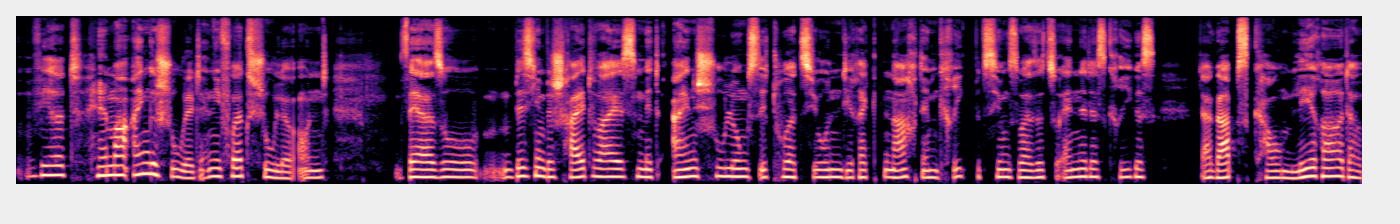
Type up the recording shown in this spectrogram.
wird Hilmar eingeschult in die Volksschule und wer so ein bisschen Bescheid weiß mit Einschulungssituationen direkt nach dem Krieg beziehungsweise zu Ende des Krieges, da gab es kaum Lehrer, da,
